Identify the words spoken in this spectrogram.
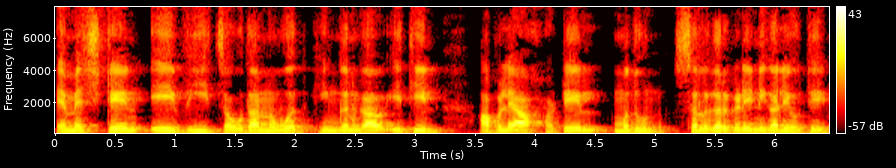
M H ten A V चौदा नव्वद हिंगणगाव येथील आपल्या हॉटेलमधून सलगरकडे निघाले होते.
